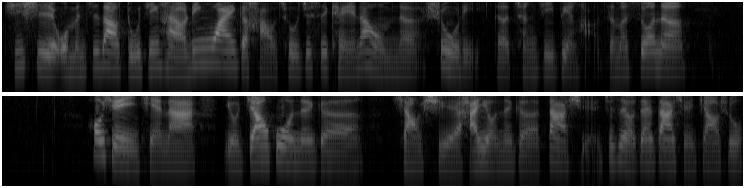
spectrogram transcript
其实我们知道读经还有另外一个好处，就是可以让我们的数理的成绩变好。怎么说呢？后学以前呢、有教过那个小学，还有那个大学，就是有在大学教书。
